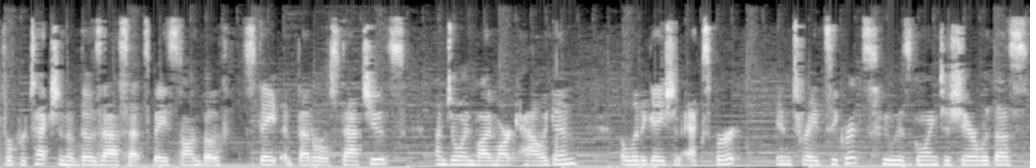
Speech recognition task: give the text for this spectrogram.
for protection of those assets based on both state and federal statutes. I'm joined by Mark Halligan, a litigation expert in trade secrets, who is going to share with us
